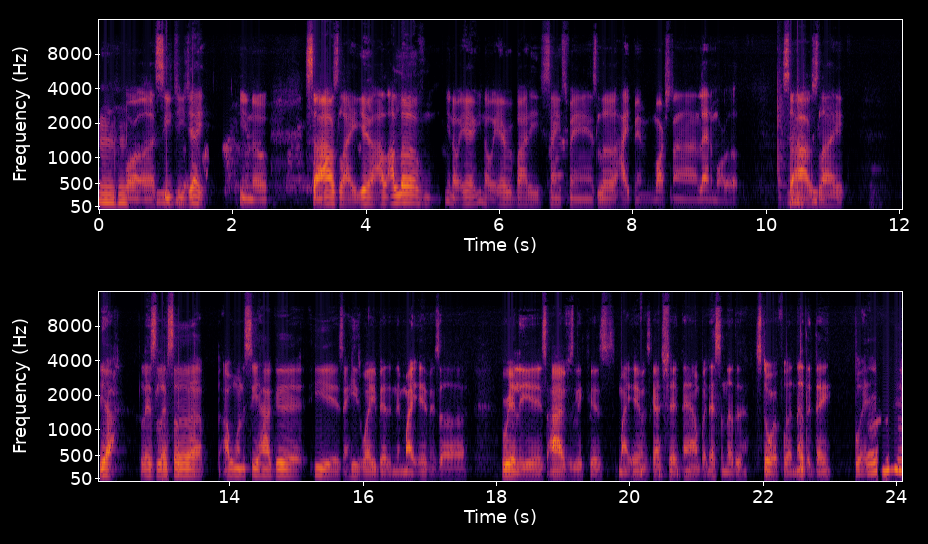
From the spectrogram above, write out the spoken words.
mm-hmm. or uh, CGJ, you know. So I was like, yeah, I, I love, you know, you know, everybody, Saints fans love hyping Marshon Lattimore up. So mm-hmm. I was like, yeah, let's let's uh I want to see how good he is, and he's way better than Mike Evans uh really is, obviously, because Mike Evans got shut down. But that's another story for another day. But mm-hmm.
